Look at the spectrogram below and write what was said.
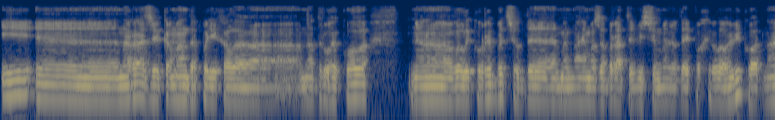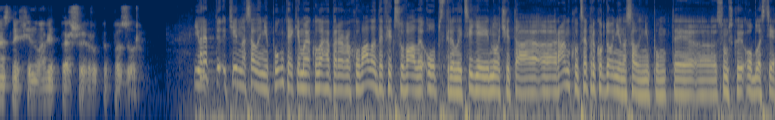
І е, наразі команда поїхала на друге коло Велику Рибицю, де ми маємо забрати вісім людей похилого віку. Одна з них інвалід першої групи позор. І от ті населені пункти, які моя колега перерахувала, де фіксували обстріли цієї ночі та е, ранку, це прикордонні населені пункти е, Сумської області.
